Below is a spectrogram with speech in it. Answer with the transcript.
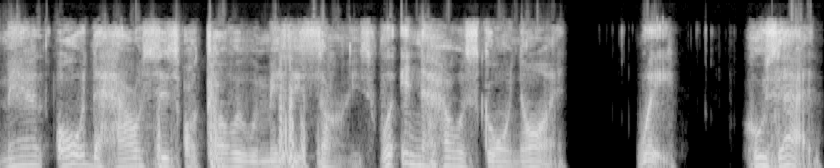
man, all the houses are covered with missing signs. What in the hell is going on? Wait, who's that?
